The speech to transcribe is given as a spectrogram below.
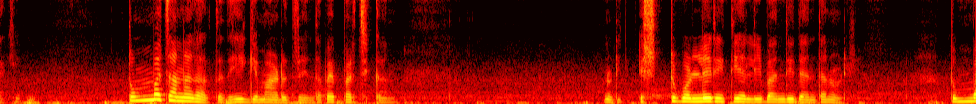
ಆಗಿ. ತುಂಬ ಚೆನ್ನಾಗಾಗ್ತದೆ ಹೀಗೆ ಮಾಡೋದ್ರಿಂದ ಪೆಪ್ಪರ್ ಚಿಕನ್ ನೋಡಿ, ಎಷ್ಟು ಒಳ್ಳೆ ರೀತಿಯಲ್ಲಿ ಬಂದಿದೆ ಅಂತ ನೋಡಿ. ತುಂಬ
